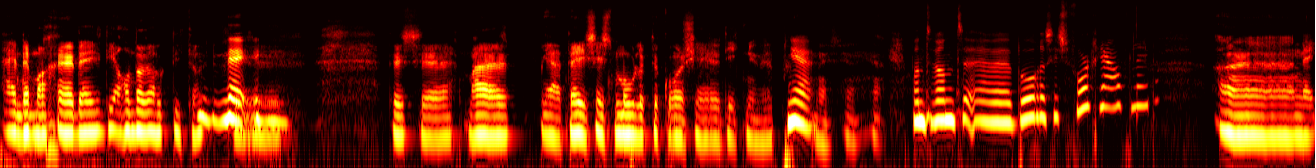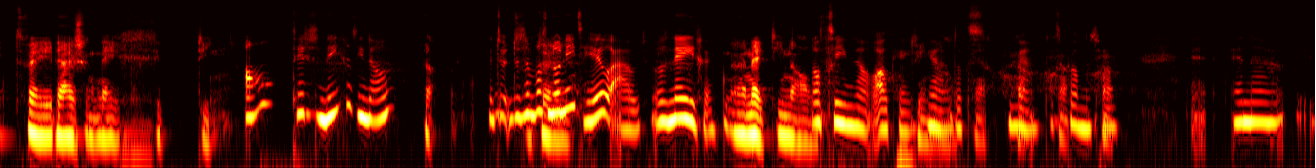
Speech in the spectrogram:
En dat mag eh, deze, die andere ook niet hoor. Nee. Dus, eh, dus, eh, maar ja, deze is moeilijk te corrigeren die ik nu heb. Ja, Dus, eh, ja. want, want eh, Boris is vorig jaar overleden? Eh, nee, 2019. Al? 2019 al? En toen- dus hij was nog niet heel oud. Was negen. Eh, nee, 10,5. Of tien nou, oké. Tien en Ja, half, dat, ja, ja, ja, dat kan natuurlijk. Eh, En eh,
